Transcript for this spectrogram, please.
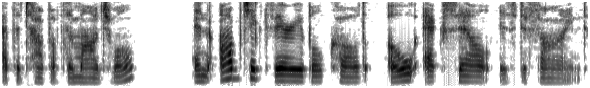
at the top of the module, an object variable called OXL is defined.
